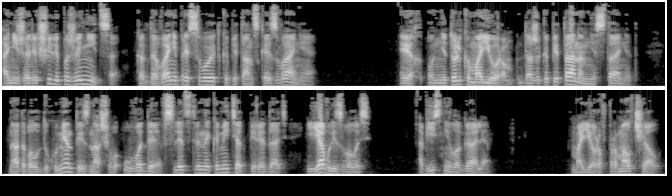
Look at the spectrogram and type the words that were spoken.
Они же решили пожениться, когда Ване присвоит капитанское звание. Эх, он не только майором, даже капитаном не станет. Надо было документы из нашего УВД в Следственный комитет передать, и я вызвалась», — объяснила Галя. Майоров промолчал.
